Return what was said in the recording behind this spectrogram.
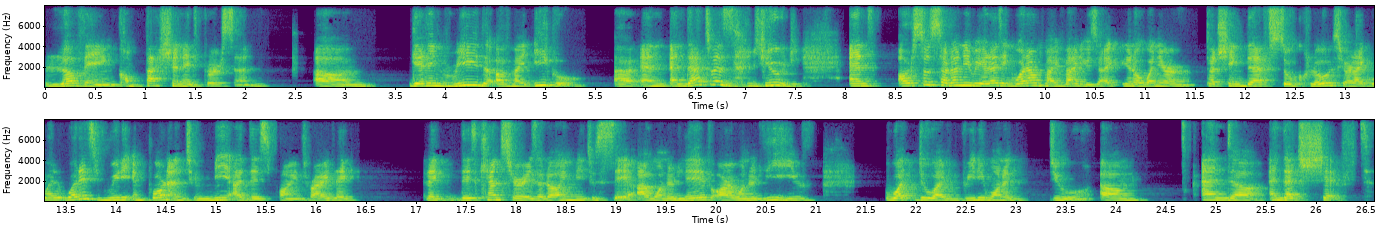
loving compassionate person. Um, getting rid of my ego uh, and and that was huge. And also suddenly realizing what are my values like you know when you're touching death so close you're like well what is really important to me at this point right? Like like this cancer is allowing me to say i want to live or i want to leave. What do i really want to do? Um, and uh, and that shift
